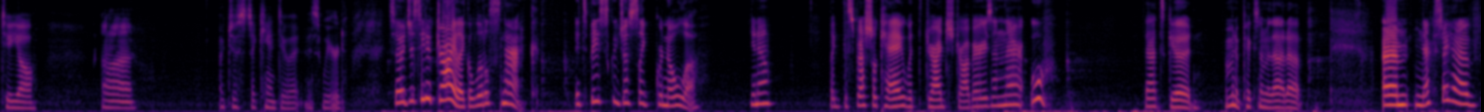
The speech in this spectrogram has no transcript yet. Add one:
to y'all. Uh, I just I can't do it. It's weird. So I just eat it dry, like a little snack. It's basically just like granola, you know, like the Special K with the dried strawberries in there. Ooh, that's good. I'm gonna pick some of that up. Um, next I have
